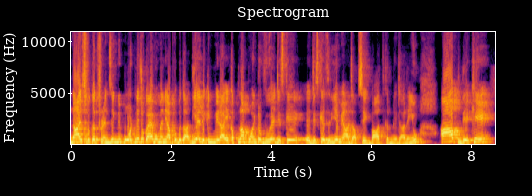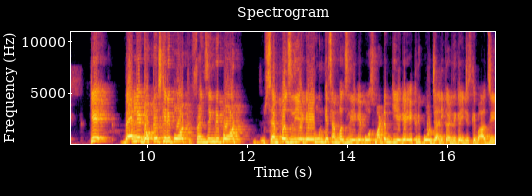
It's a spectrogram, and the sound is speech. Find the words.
ना इस वक्त फ्रेंसिंग रिपोर्ट ने जो कहा है, वो मैंने आपको बता दिया है, लेकिन मेरा एक अपना पॉइंट ऑफ़ व्यू है जिसके जिसके ज़रिए मैं आज आपसे एक बात करने जा रही हूँ। आप देखें कि पहले डॉक्टर्स की रिपोर्ट फ्रेंसिंग रिपोर्ट सैंपल्स लिए गए, खून के सैंपल्स लिए गए पोस्टमार्टम किए गए, एक रिपोर्ट जारी कर दी गई, जिसके बाद जी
